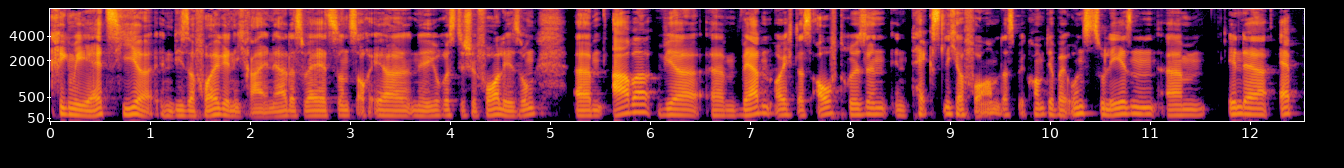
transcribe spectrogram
kriegen wir jetzt hier in dieser Folge nicht rein. Ja, das wäre jetzt sonst auch eher eine juristische Vorlesung. Ähm, aber wir ähm, werden euch das aufdröseln in textlicher Form. Das bekommt ihr bei uns zu lesen ähm, in der App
